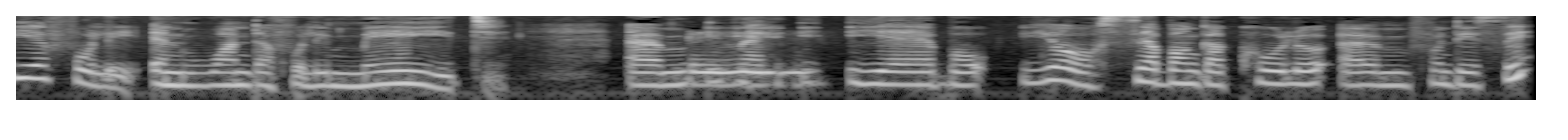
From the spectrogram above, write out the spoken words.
fearfully and wonderfully made. Um yebo. Yo siyabonga kakhulu um mfundisi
